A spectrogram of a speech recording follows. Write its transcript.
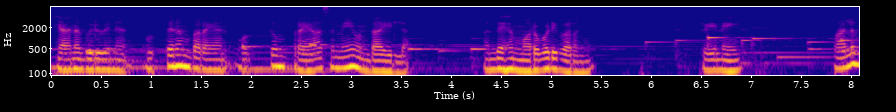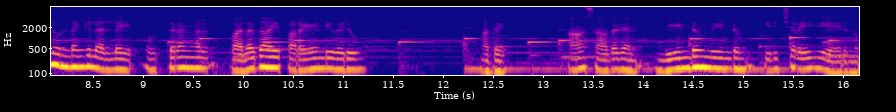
ധ്യാനഗുരുവിന് ഉത്തരം പറയാൻ ഒട്ടും പ്രയാസമേ ഉണ്ടായില്ല. അദ്ദേഹം മറുപടി പറഞ്ഞു പ്രിയനെ പലതുണ്ടെങ്കിലല്ലേ ഉത്തരങ്ങൾ പലതായി പറയേണ്ടി വരൂ? അതെ ആ സാധകൻ വീണ്ടും വീണ്ടും തിരിച്ചറിയുകയായിരുന്നു.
